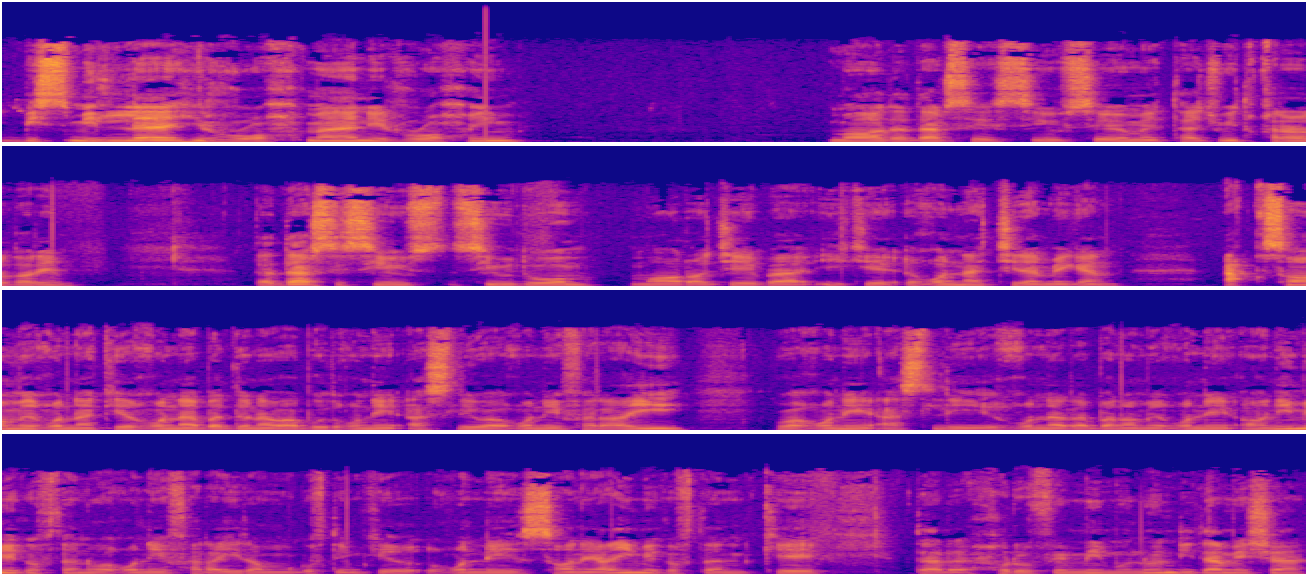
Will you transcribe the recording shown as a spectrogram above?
بسم الله الرحمن الرحیم ما در درس سی و سیوم تجوید قرار داریم در درس سی و, سی و دوم ما راجع به ای که غنه چی میگن اقسام غنه که غنه به دو بود غنه اصلی و غنه فرعی و غنه اصلی غنه را به نام غنه آنی می‌گفتن و غنه فرعی را گفتیم که غنه صانعی می‌گفتن که در حروف میمونون دیده میشه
